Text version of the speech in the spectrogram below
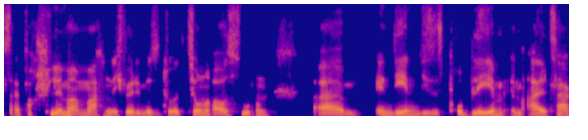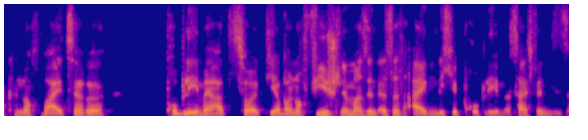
es einfach schlimmer machen. Ich würde mir Situationen raussuchen, ähm, in denen dieses Problem im Alltag noch weitere Probleme erzeugt, die aber noch viel schlimmer sind als das eigentliche Problem. Das heißt, wenn dieses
